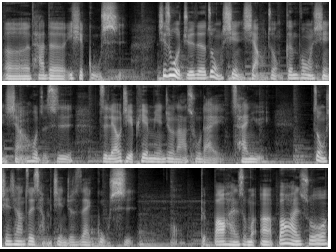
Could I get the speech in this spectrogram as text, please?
呃他的一些故事。其实我觉得这种现象，这种跟风的现象，或者是只了解片面就拿出来参与，这种现象最常见就是在股市。包含什么？呃，包含说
